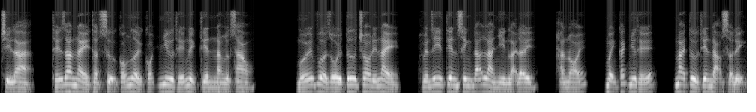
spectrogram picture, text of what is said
Chỉ là, thế gian này thật sự có người có như thế nghịch thiên năng lực sao? Mới vừa rồi tư cho đến này, huyền di tiên sinh đã là nhìn lại đây, hắn nói, mệnh cách như thế, mai từ thiên đạo sở định,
